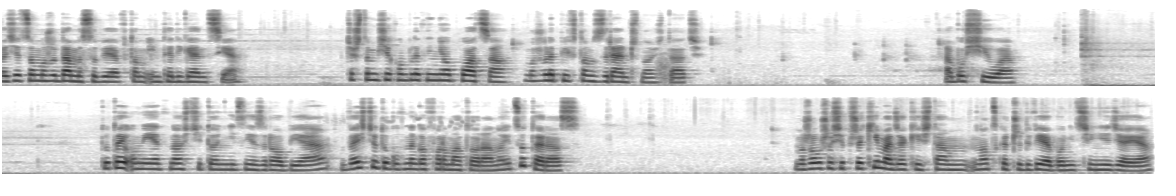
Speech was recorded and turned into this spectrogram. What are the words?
Wiecie co, może damy sobie w tą inteligencję. Chociaż to mi się kompletnie nie opłaca. Może lepiej w tą zręczność dać. Albo siłę. Tutaj umiejętności to nic nie zrobię. Wejście do głównego formatora. No i co teraz? Może muszę się przekimać jakieś tam nockę czy dwie, bo nic się nie dzieje.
